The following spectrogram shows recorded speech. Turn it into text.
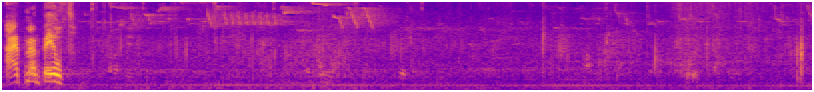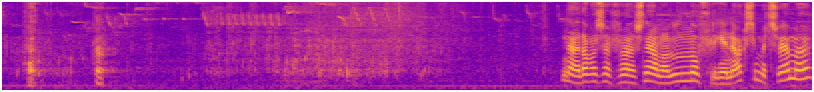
Uit mijn beeld. Nou, dat was even snel een in actie met zwemmen.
